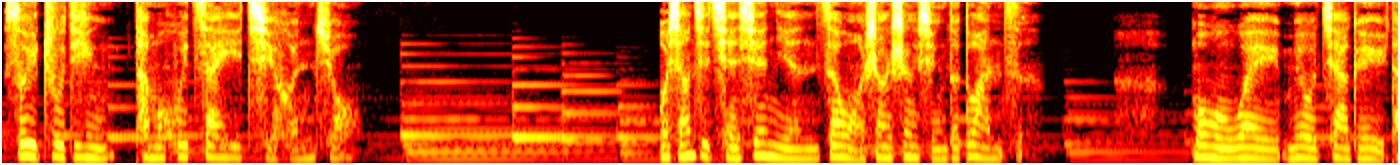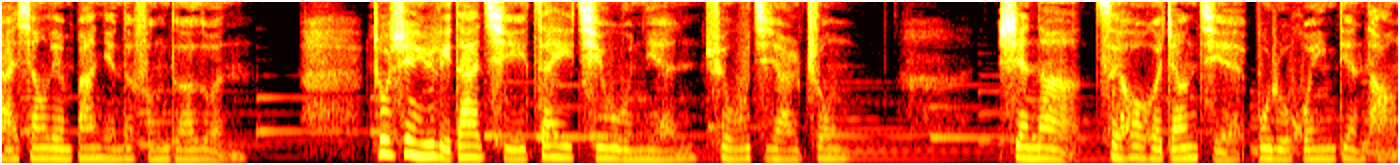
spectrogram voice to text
所以注定他们会在一起很久。我想起前些年在网上盛行的段子：莫文蔚没有嫁给与他相恋八年的冯德伦，周迅与李大齐在一起五年却无疾而终。谢娜最后和张杰步入婚姻殿堂，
